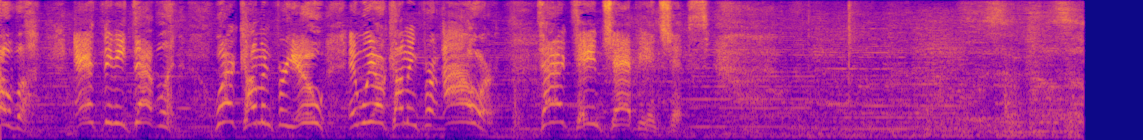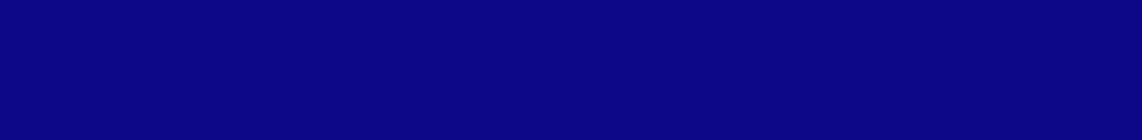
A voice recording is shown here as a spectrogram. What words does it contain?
Nova, Anthony Devlin, we're coming for you, and we are coming for our tag team championships.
